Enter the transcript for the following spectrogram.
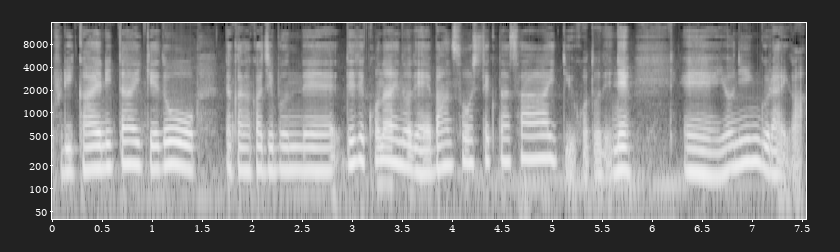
振り返りたいけどなかなか自分で出てこないので伴走してくださいということでね、えー、4人ぐらいが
